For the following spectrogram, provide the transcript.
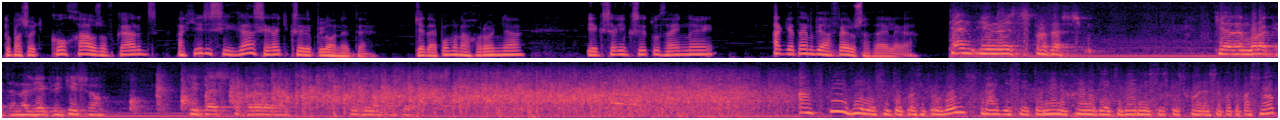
Το πασοκικό House of Cards αρχίζει σιγά σιγά και ξεδιπλώνεται. Και τα επόμενα χρόνια η εξέλιξή του θα είναι αρκετά ενδιαφέρουσα θα έλεγα. Δεν είναι στις προθέσεις μου και δεν πρόκειται να διεκδικήσω τη θέση του Πρόεδρου της Δημοκρατίας. Αυτή η δήλωση του Πρωθυπουργού σφράγισε τον ένα χρόνο διακυβέρνησης της χώρας από το ΠΑΣΟΚ,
